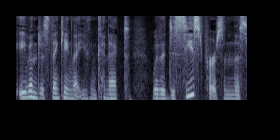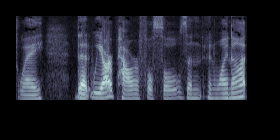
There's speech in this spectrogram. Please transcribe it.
even just thinking that you can connect with a deceased person this way, that we are powerful souls, and, and why not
